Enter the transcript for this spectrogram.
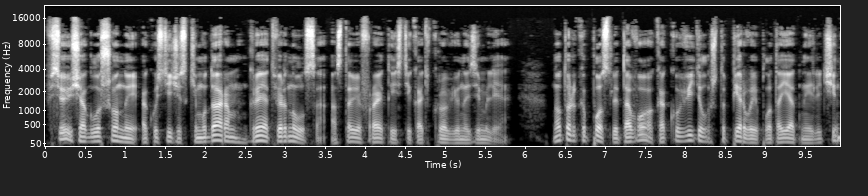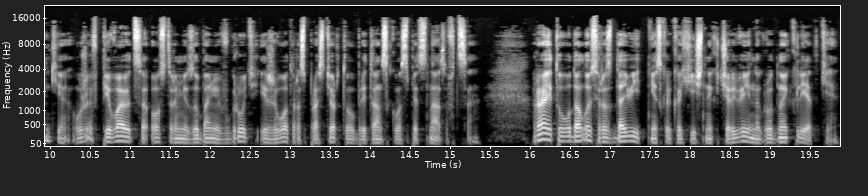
Все еще оглушенный акустическим ударом, Грей отвернулся, оставив Райта истекать кровью на земле. Но только после того, как увидел, что первые плотоядные личинки уже впиваются острыми зубами в грудь и живот распростертого британского спецназовца. Райту удалось раздавить несколько хищных червей на грудной клетке,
